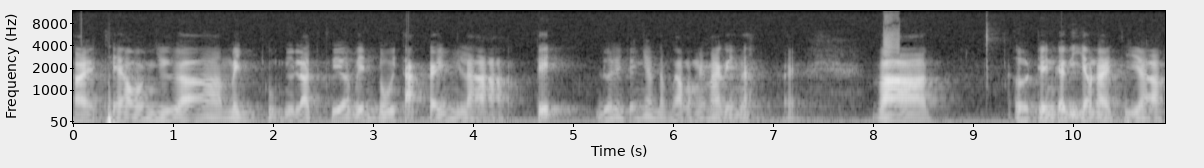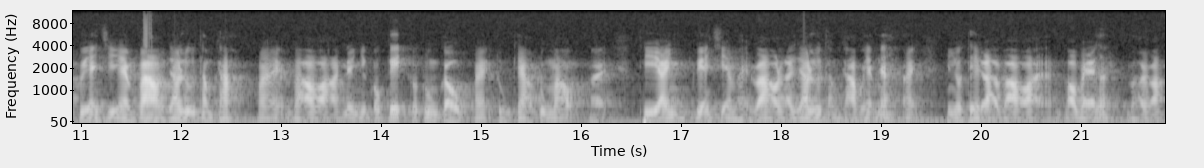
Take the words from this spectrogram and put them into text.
đấy, theo như uh, mình cũng như là phía bên đối tác kênh là kết đưa lên cho anh em tham khảo vào ngày mai các em nhé đấy. và ở trên cái video này thì à, quý anh chị em vào giao lưu tham khảo đấy, vào à, nếu như có kết có trùng cầu đấy, trùng kèo trùng máu đấy, thì anh quý anh chị em hãy vào là giao lưu tham khảo với em nhé đấy, mình có thể là vào à, vào bé thôi vào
